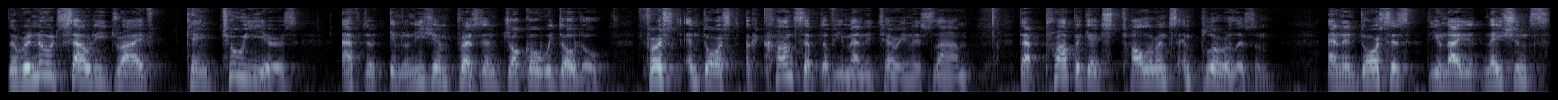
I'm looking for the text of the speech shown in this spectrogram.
The renewed Saudi drive came two years after Indonesian President Joko Widodo first endorsed a concept of humanitarian Islam that propagates tolerance and pluralism and endorses the United Nations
